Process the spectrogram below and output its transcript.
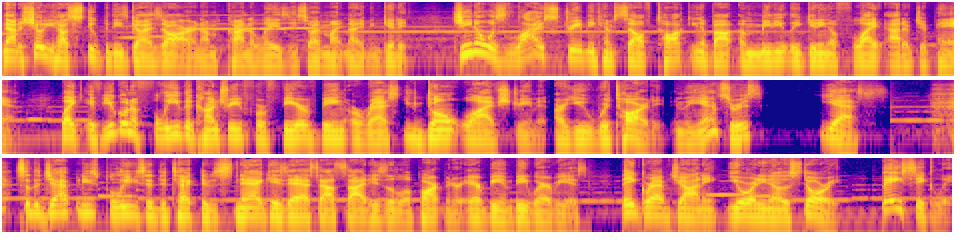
Now, to show you how stupid these guys are, and I'm kind of lazy, so I might not even get it, Gino was live streaming himself talking about immediately getting a flight out of Japan. Like, if you're going to flee the country for fear of being arrested, you don't live stream it. Are you retarded? And the answer is yes. So the Japanese police and detectives snag his ass outside his little apartment or Airbnb, wherever he is. They grab Johnny. You already know the story. Basically,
